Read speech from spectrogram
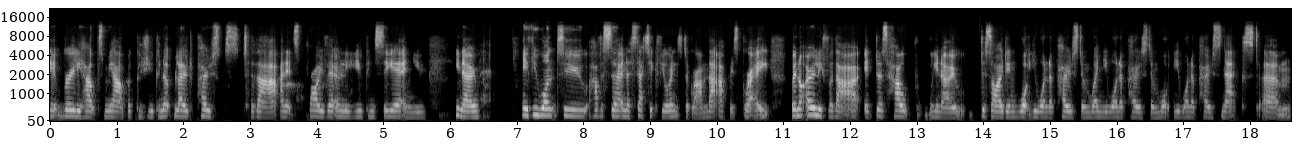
it really helps me out because you can upload posts to that and it's private, only you can see it. And you, you know, if you want to have a certain aesthetic for your Instagram, that app is great. But not only for that, it does help, you know, deciding what you want to post and when you want to post and what you want to post next. Um,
